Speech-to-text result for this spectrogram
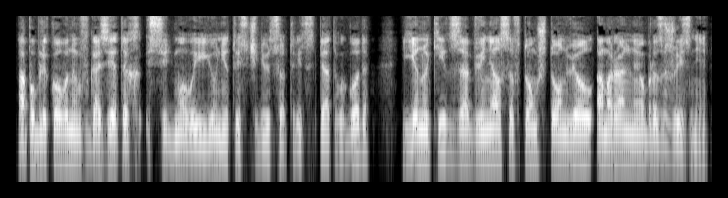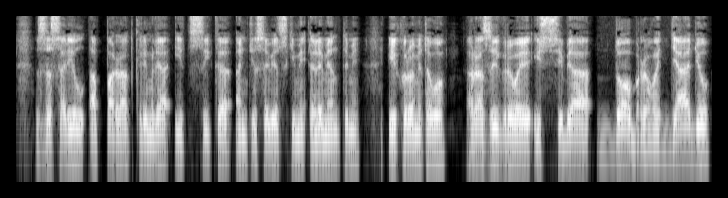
опубликованным в газетах 7 июня 1935 года, Янукидзе обвинялся в том, что он вел аморальный образ жизни, засорил аппарат Кремля и ЦИКа антисоветскими элементами и, кроме того, разыгрывая из себя доброго дядю,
